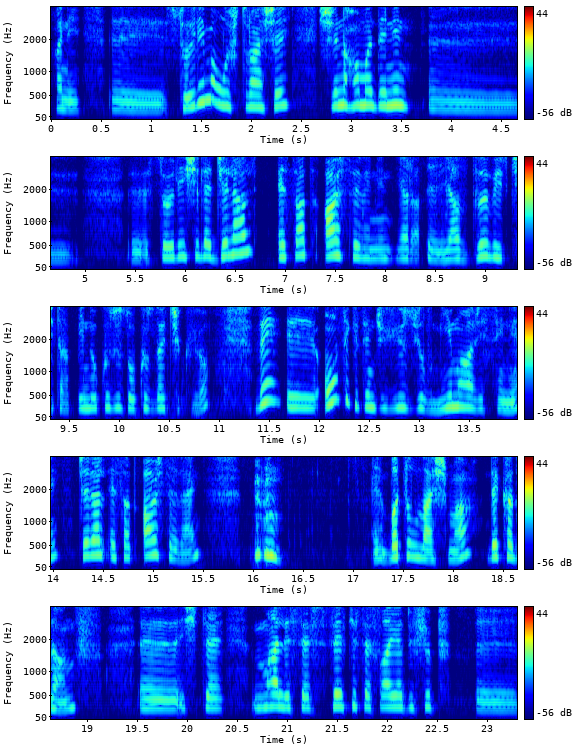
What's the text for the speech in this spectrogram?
hani e, söylemi oluşturan şey Şirin Hamade'nin e, e, söyleyişiyle Celal Esat Arseven'in e, yazdığı bir kitap 1909'da çıkıyor ve e, 18. yüzyıl mimarisini Celal Esat Arseven e, batılılaşma, dekadans, e, işte maalesef zevki sefaya düşüp e,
